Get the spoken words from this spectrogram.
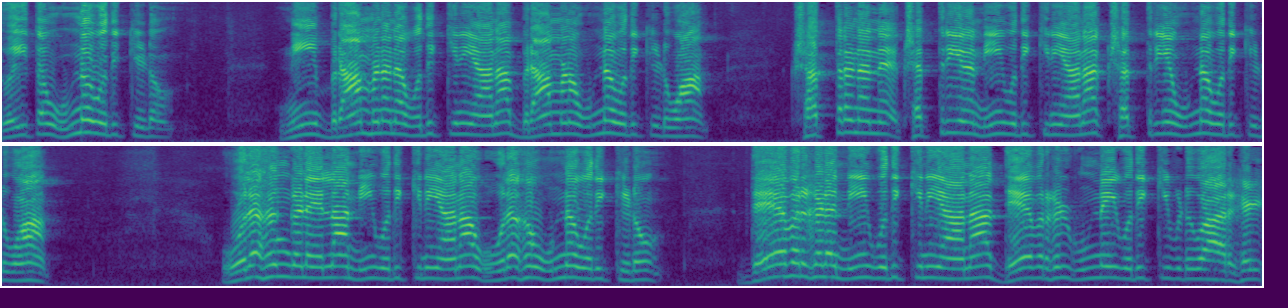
துவைத்தம் உன்னை ஒதுக்கிடும். நீ பிராமணனை ஒதுக்கினியானா பிராமணன் உன்னை ஒதுக்கிடுவான். க்ஷத்ரனை க்ஷத்ரியனை நீ ஒதுக்கினியானா க்ஷத்ரியன் உன்னை ஒதுக்கிடுவான். உலகங்களை எல்லாம் நீ ஒதுக்கினியானா உலகம் உன்னை ஒதுக்கிடும். தேவர்களை நீ ஒதுக்கினியானா தேவர்கள் உன்னை ஒதுக்கி விடுவார்கள்.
